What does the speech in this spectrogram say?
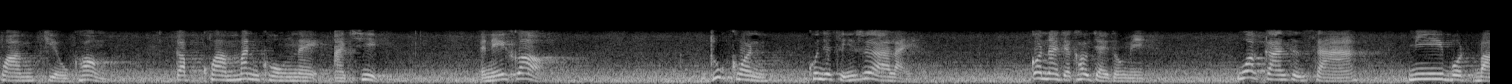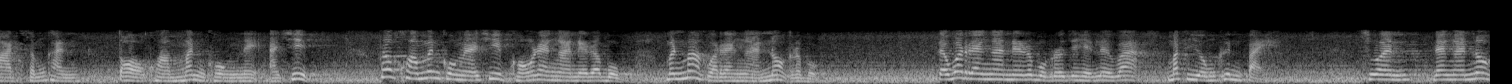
ความเกี่ยวข้องกับความมั่นคงในอาชีพ อันนี้ก็ทุกคนคุณจะสีเสื้ออะไร ก็น่าจะเข้าใจตรงนี้ ว่าการศึกษามีบทบาทสำคัญต่อความมั่นคงในอาชีพ เพราะความมั่นคงในอาชีพของแรงงานในระบบ มันมากกว่าแรงงานนอกระบบ แต่ว่าแรงงานในระบบเราจะเห็นเลยว่า มัธยมขึ้นไป ส่วนแรงงานนอก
